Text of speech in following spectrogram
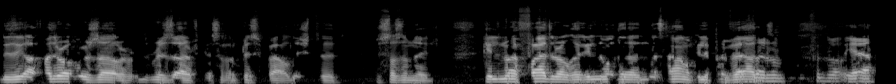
dizem a Federal Reserve, Reserve que é a cena principal tudo, dos Estados Unidos. Aquele não é federal, aquele não é da nação, aquele é privado. Federal, Yeah.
